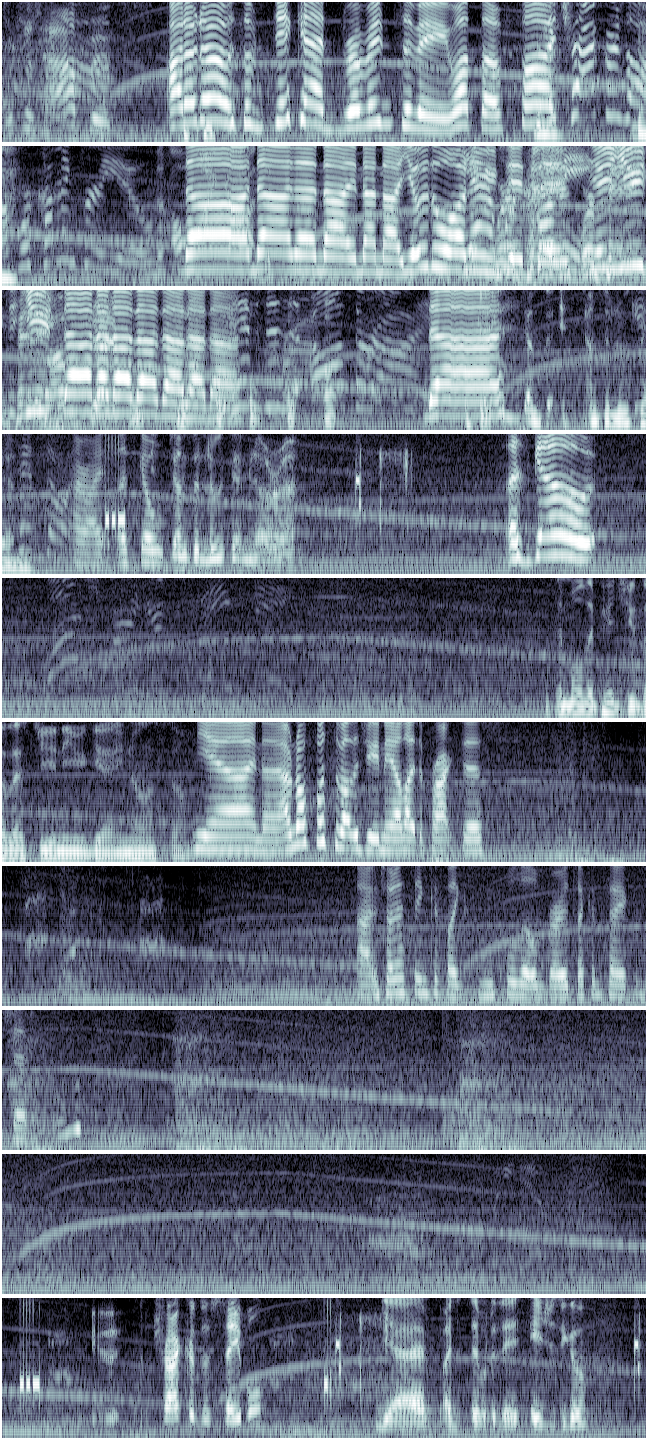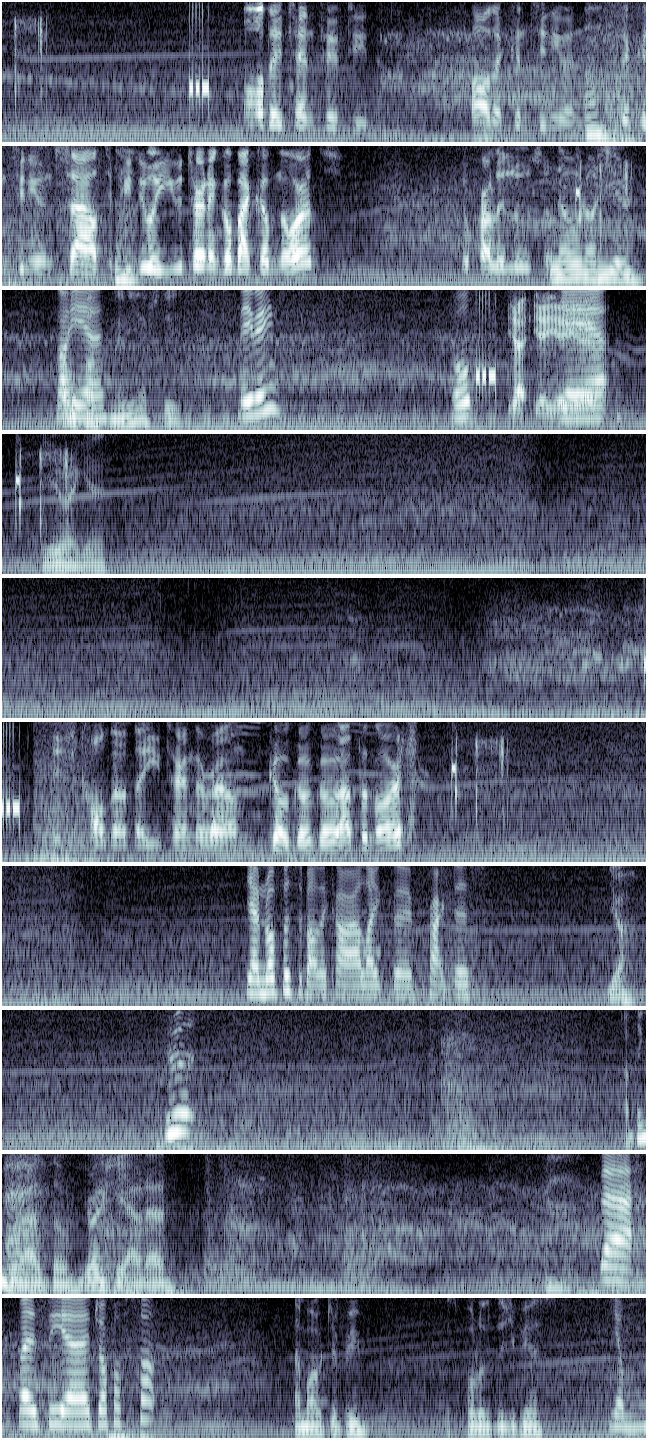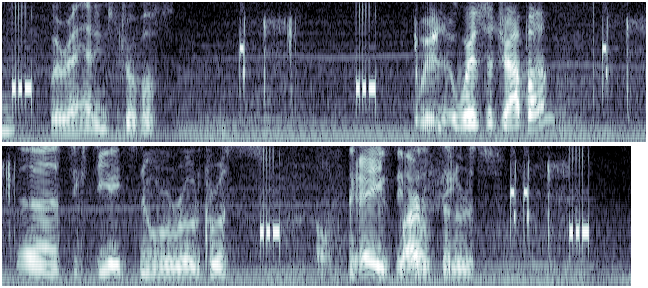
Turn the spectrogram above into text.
What just happened? I don't know, some dickhead ran into me. What the The fuck? tracker's off. We're coming for you. Oh No, my no, God, no, no, no, no. You're the one Yeah, who we're did coming. this. We're You, you, paying. you. Paying No, no, no, no, no, no, no. Hibbs is oh, oh. authorized. Nah. It's time to, it's time to lose Get them. All right, let's go. It's Time to lose them, Laura. Let's go. Watch where you're spacing. The more they pitch you, the less G&E you get, you know. So. Yeah, I know. I'm not fussed about the genie. I like the practice. I'm trying to think of like some cool little roads I can take and shit. Tracker disabled. Yeah, I, I disabled it ages ago. All day 1050. Oh, they're continuing. Oh. They're continuing south. If you do a U-turn and go back up north, you'll probably lose them. No, not here. Not oh, here. Fuck, maybe actually. Maybe? Oh, Yeah, yeah, yeah, yeah, yeah. yeah. Here, I guess. They just called out that you turned around. Go, go, go out the north. Yeah, I'm not fussed about the car. I like the practice. Yeah. I think you're out though. You're actually out, out. There. Where's the uh, drop-off spot? I'm out there for you. Just follow the GPS. Yum. We're uh, heading to drop off. Where, where's the drop off? Uh, 68 Snow Road cross. Next Okay, to the belt sellers.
